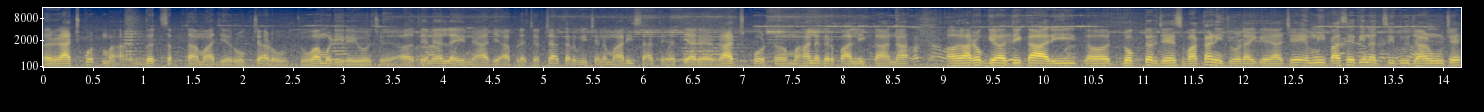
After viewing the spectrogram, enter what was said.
રાજકોટમાં ગત સપ્તાહમાં જે રોગચાળો જોવા મળી રહ્યો છે તેને લઈને આજે આપણે ચર્ચા કરવી છે અને મારી સાથે અત્યારે રાજકોટ મહાનગરપાલિકાના આરોગ્ય અધિકારી ડૉક્ટર જયેશ વાકાણી જોડાઈ ગયા છે. એમની પાસેથી જ સીધું જાણવું છે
